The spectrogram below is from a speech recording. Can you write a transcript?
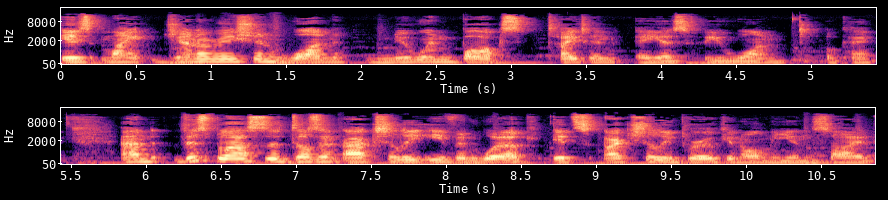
is my Generation 1 new in box Titan ASV1, okay? And this blaster doesn't actually even work. It's actually broken on the inside.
